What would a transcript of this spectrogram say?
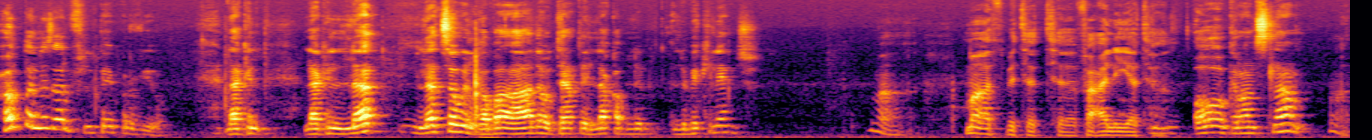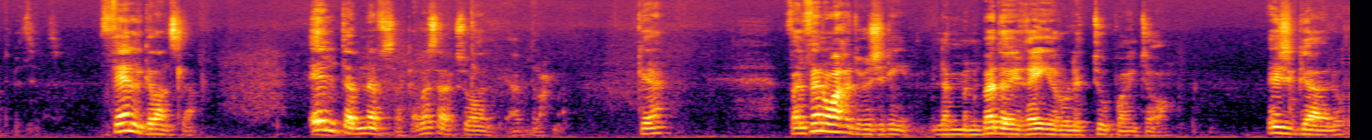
حط النزال في ال pay-per-view لكن لكن لا لا تسوي الغباء هذا وتعطي اللقب لب- لبيكي لينش. ما ما أثبتت فعاليتها أوه Grand Slam ما أثبتت فين ال Grand Slam؟ أنت بنفسك بسالك سؤال يا عبد الرحمن okay؟ في 2021 لما بدأوا يغيروا لل 2.0 إيش قالوا؟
